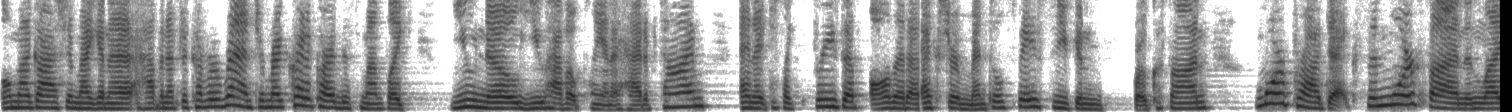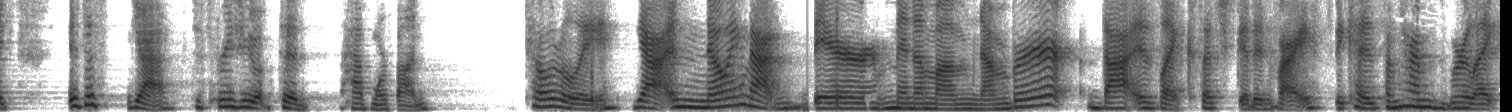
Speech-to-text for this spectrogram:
oh my gosh, am I going to have enough to cover rent or my credit card this month? Like, you know, you have a plan ahead of time and it just like frees up all that extra mental space so you can focus on more projects and more fun. And like, it just, yeah, just frees you up to have more fun. Totally. Yeah. And knowing that bare minimum number, that is like such good advice because sometimes we're like,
